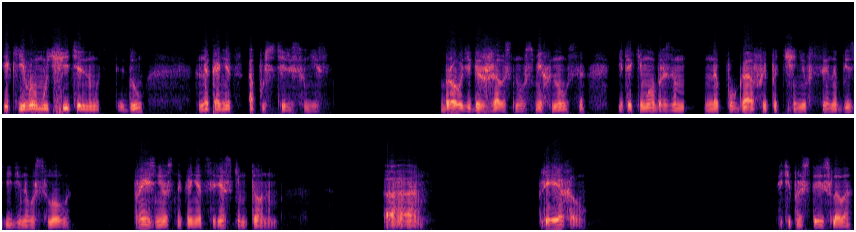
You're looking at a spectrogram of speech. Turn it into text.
и к его мучительному стыду, наконец, опустились вниз. Броуди безжалостно усмехнулся и таким образом напугав и подчинив сына без единого слова, произнес, наконец, резким тоном. «Ага, приехал». Эти простые слова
